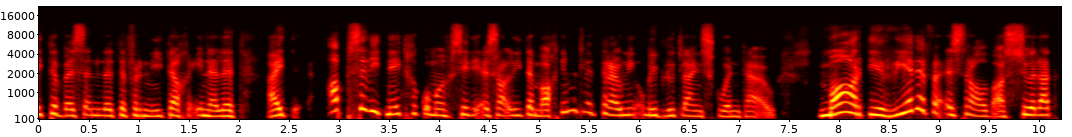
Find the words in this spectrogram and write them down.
uit te wis en hulle te vernietig en hulle hy het absoluut net gekom en gesê die Israeliete mag nie met hulle trou nie om die bloedlyn skoon te hou. Maar die rede vir Israel was sodat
